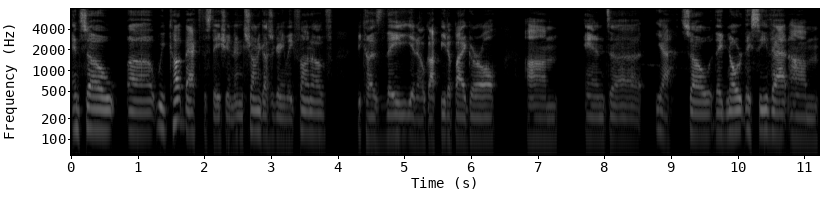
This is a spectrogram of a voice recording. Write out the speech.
And so uh, we cut back to the station, and Shawn and Gus are getting made fun of because they, you know, got beat up by a girl. Um, and uh, yeah, so they know they see that um,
